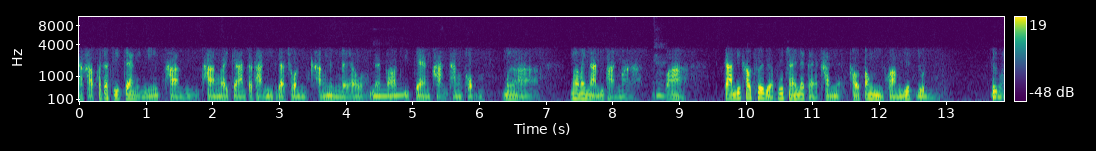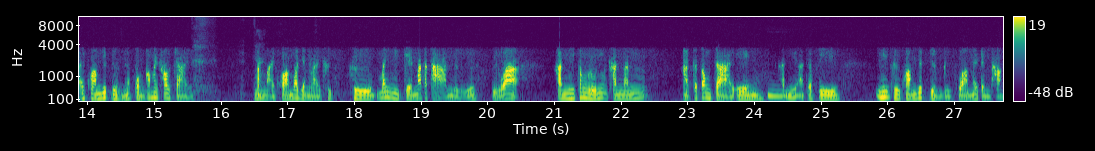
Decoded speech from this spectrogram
นะครับเขาจะชี้แจงอย่างนี้ผ่านทางรายการสถานีประชาชนครั้งหนึ่งแล้ว และก็ชี้แจงผ่านทางผม เมื่อเมื่อไม่นานที่ผ่านมา ว่าการที่เขาช่วยเหลือผู้ใช้ในแต่คันเนี่ยเขาต้องมีความยืดหยุ่น ซึ่งไอความยืดหยุ่นเนี่ยผมก็ไม่เข้าใจ มันหมายความว่าอย่างไรคือ คือไม่มีเกณฑ์มาตรฐานหรือ หรือว่าคันนี้ต้องลุ้นคันนั้นอาจจะต้องจ่ายเอง คันนี้อาจจะฟรีนี่คือความยืดหยุ่นหรือความไม่เป็นธรรม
